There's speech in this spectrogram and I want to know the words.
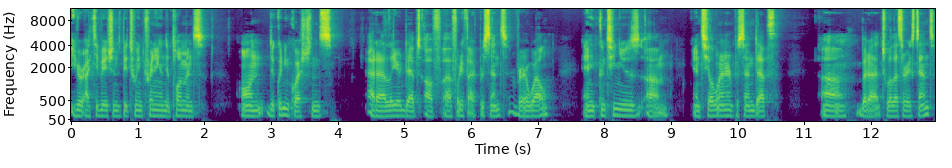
your activations between training and deployments on the coding questions at a layer depth of uh, 45% very well. And it continues um, until 100% depth, uh, but uh, to a lesser extent.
